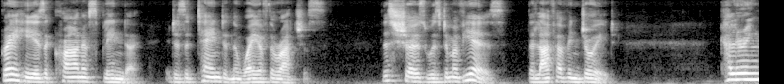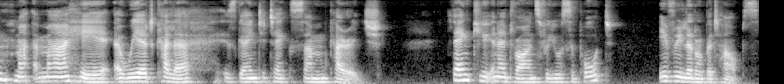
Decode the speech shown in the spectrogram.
Grey hair is a crown of splendour. It is attained in the way of the righteous. This shows wisdom of years, the life I've enjoyed. Colouring my, my hair a weird colour is going to take some courage. Thank you in advance for your support. Every little bit helps.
